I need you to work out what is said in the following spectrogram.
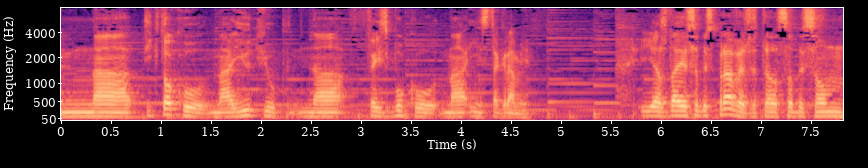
na TikToku, na YouTube, na Facebooku, na Instagramie. Ja zdaję sobie sprawę, że te osoby są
